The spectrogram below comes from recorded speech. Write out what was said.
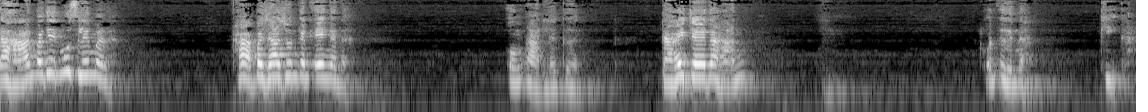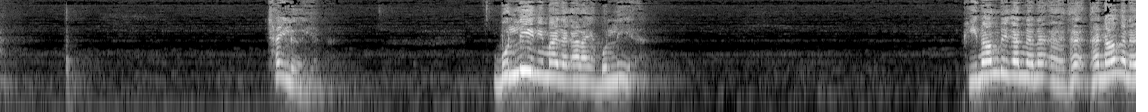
ทหารประเทศมุสลิมอะฆ่าประชาชนกันเองอะนะองอาจเหลือเกิน แต่ให้เจอทหาร คนอื่นนะขี้ขาดใช่เลยบุลลี่นี่มาจากอะไรบุลลี่อะพี่น้องด้วยกันนะนะเออถ้าถ้าน้องกันนะ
